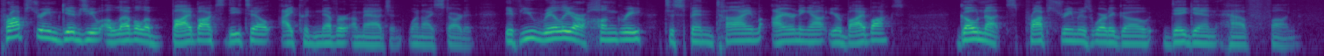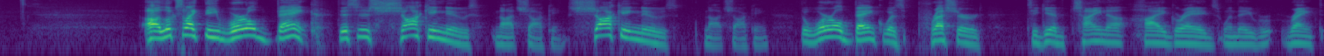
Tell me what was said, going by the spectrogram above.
PropStream gives you a level of buy box detail I could never imagine when I started. If you really are hungry to spend time ironing out your buy box, go nuts. PropStream is where to go. Dig in, have fun. Uh, looks like the World Bank. This is shocking news. Not shocking. Shocking news. Not shocking. The World Bank was pressured to give China high grades when they ranked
